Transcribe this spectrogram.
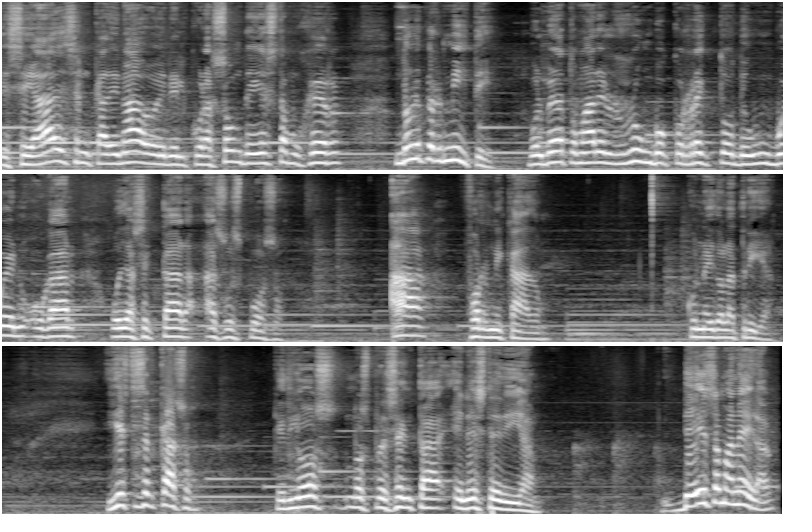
que se ha desencadenado en el corazón de esta mujer no le permite volver a tomar el rumbo correcto de un buen hogar o de aceptar a su esposo. Ha fornicado con la idolatría. Y este es el caso que Dios nos presenta en este día. De esa manera,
